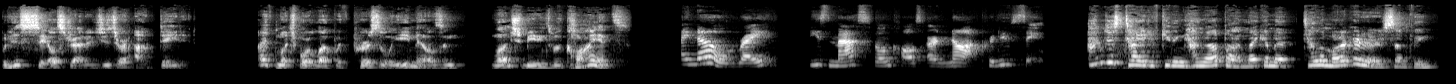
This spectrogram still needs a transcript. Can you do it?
but his sales strategies are outdated. I have much more luck with personal emails and lunch meetings with clients. I know, right? These mass phone calls are not producing. I'm just tired of getting hung up on like I'm a telemarketer or something.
